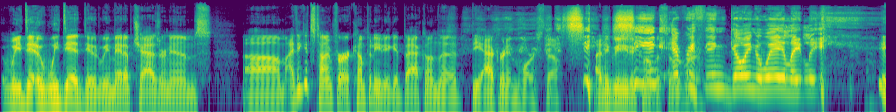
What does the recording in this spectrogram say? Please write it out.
we did, we did, dude. We made up chasronyms. Um, I think it's time for our company to get back on the the acronym horse, though. See, I think we need to come up seeing with some of our- everything going away lately.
